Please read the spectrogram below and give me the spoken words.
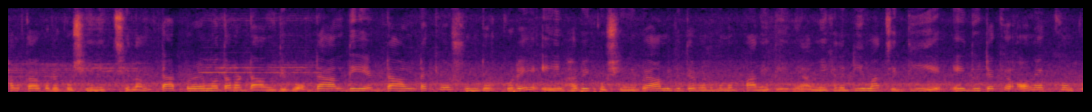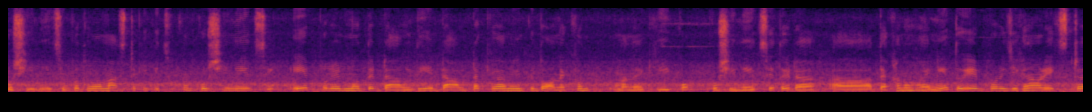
হালকা করে কষিয়ে নিচ্ছিলাম। তারপর এর মধ্যে আবার ডাল দিব। ডাল দিয়ে ডালটাকেও সুন্দর করে এইভাবে কষিয়ে নিবে। আমি কিন্তু এর মধ্যে কোনো পানি দিইনি। আমি এখানে ডিম আঁচি দিয়ে এই দুইটাকে অনেকক্ষণ কষিয়ে নিয়েছি। প্রথমে মাছটাকে কিছুক্ষণ কষিয়ে নিয়েছি। এরপর এর মধ্যে ডাল দিয়ে ডালটাকেও আমি কিন্তু অনেকক্ষণ মানে কি কষিয়ে নিয়েছি। তো এটা দেখানো হয়নি। তো এরপরে যেখানে আমার এক্সট্রা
